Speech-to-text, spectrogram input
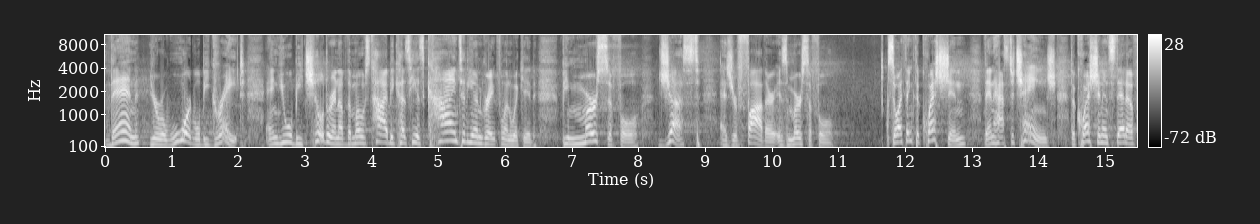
Then your reward will be great, and you will be children of the Most High because He is kind to the ungrateful and wicked. Be merciful, just as your Father is merciful. So I think the question then has to change. The question, instead of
